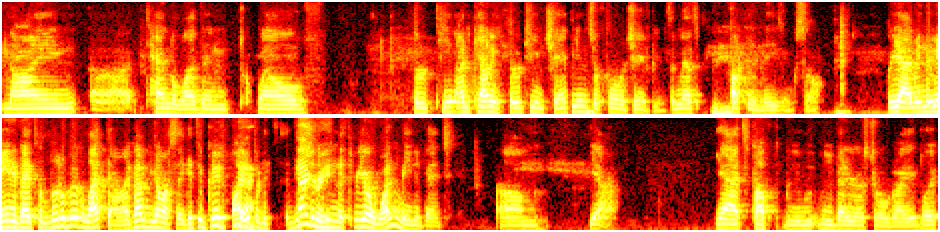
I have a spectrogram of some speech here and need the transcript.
nine, uh, 10, 11, 12, 13. I'm counting 13 champions or former champions. I mean, that's mm-hmm. fucking amazing. So, but yeah, I mean, the main event's a little bit of a letdown. I gotta be honest. Like, it's a good fight, yeah, but it's, this should have been the 301 main event. Um, yeah. Yeah, it's tough when you, when you bet against your guy. Like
